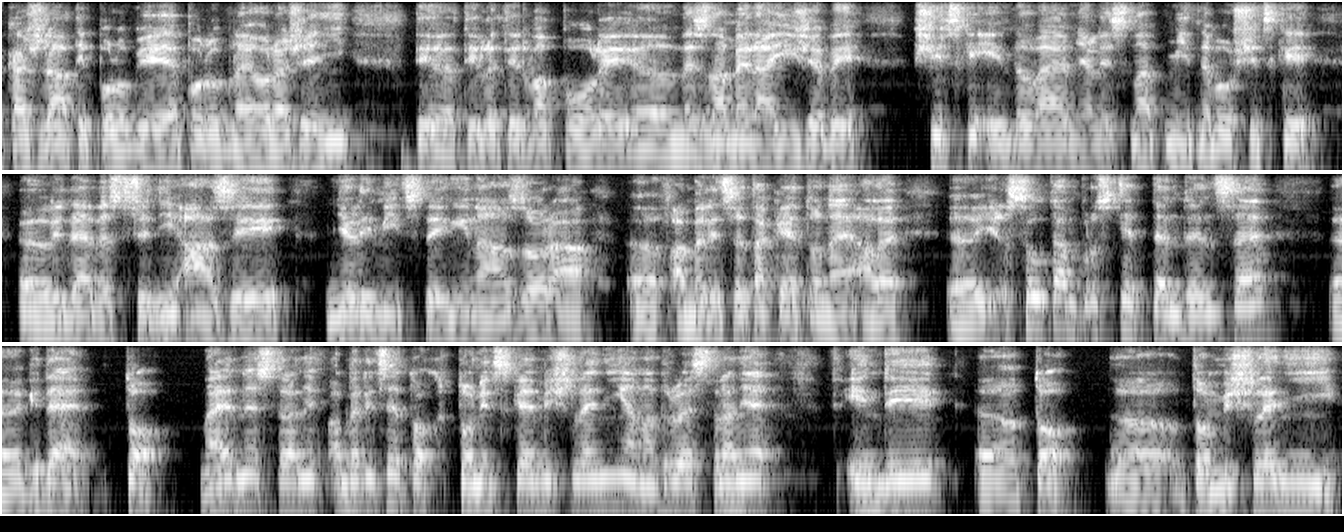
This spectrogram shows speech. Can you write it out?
každá typologie podobného ražení, ty, tyhle ty dva póly neznamenají, že by všichni indové měli snad mít, nebo všichni lidé ve střední Asii měli mít stejný názor a v Americe také to ne, ale jsou tam prostě tendence, kde to na jedné straně v Americe to chtonické myšlení a na druhé straně v Indii to, to myšlení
